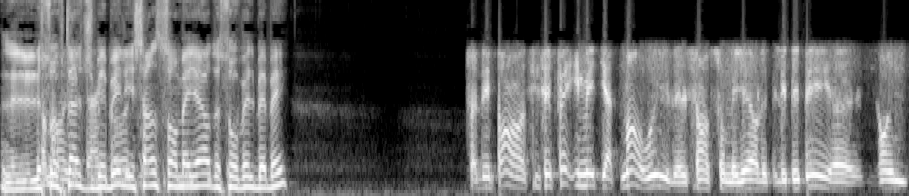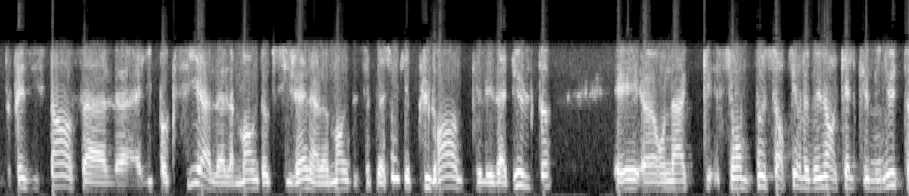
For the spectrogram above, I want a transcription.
Le, sauvetage du bébé, les chances sont meilleures de sauver le bébé? Ça dépend. Si c'est fait immédiatement, oui, les chances sont meilleures. Les bébés, euh, ils ont une résistance à l'hypoxie, à le manque d'oxygène, à le manque de circulation qui est plus grande que les adultes. Et euh, on a, si on peut sortir le bébé en quelques minutes,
